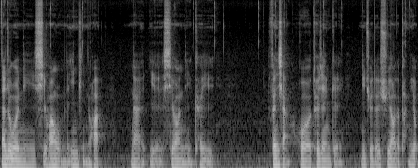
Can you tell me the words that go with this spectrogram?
那如果你喜欢我们的音频的话，那也希望你可以分享或推荐给你觉得需要的朋友。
